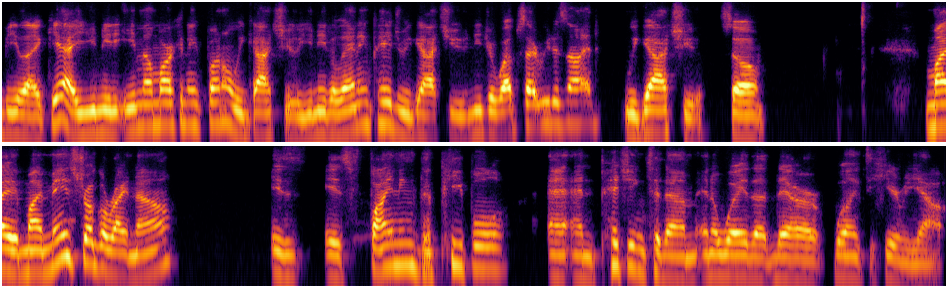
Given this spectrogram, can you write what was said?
be like, yeah, you need email marketing funnel, we got you. You need a landing page, we got you. You need your website redesigned, we got you. So my my main struggle right now is is finding the people and, and pitching to them in a way that they're willing to hear me out.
